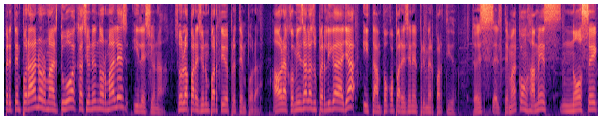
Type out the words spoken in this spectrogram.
Pretemporada normal, tuvo vacaciones normales y lesionada. Solo apareció en un partido de pretemporada. Ahora comienza la Superliga de allá y tampoco aparece en el primer partido. Entonces, el tema con James, no sé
